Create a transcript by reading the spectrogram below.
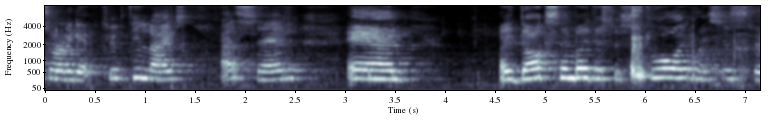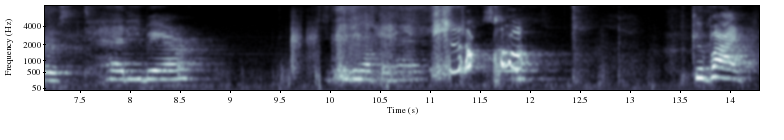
Trying to get 50 likes, as said. And my dog Simba just destroyed my sister's teddy bear. Giving up her head. Goodbye.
